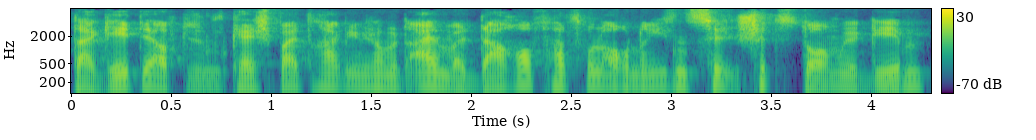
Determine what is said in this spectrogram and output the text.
Da geht er auf diesen Cache-Beitrag nämlich noch mit ein, weil darauf hat es wohl auch einen riesen Shitstorm gegeben.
